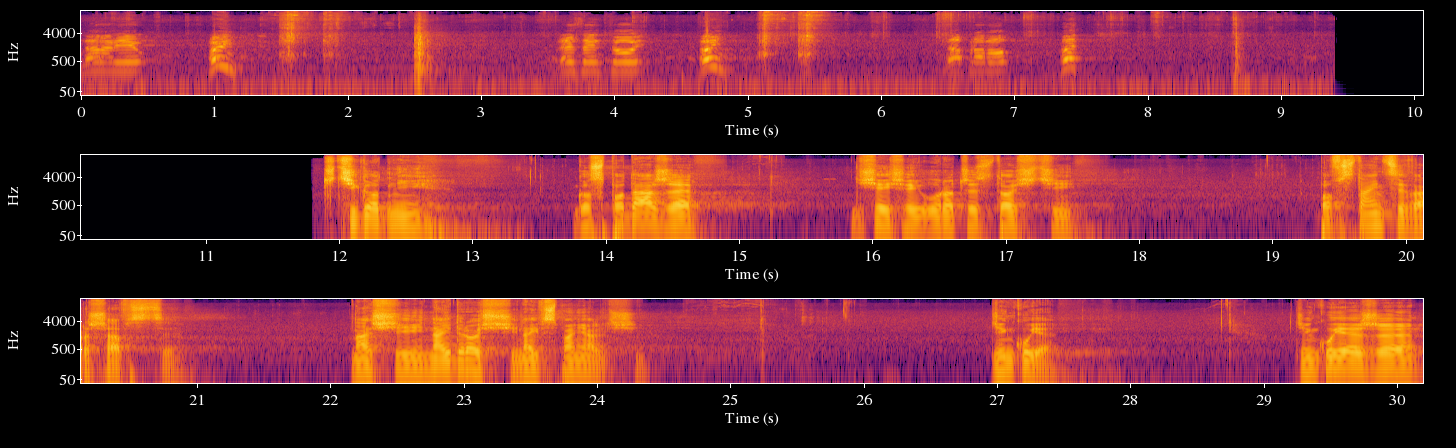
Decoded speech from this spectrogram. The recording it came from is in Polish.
Na ramię. Hej! Prezentuj. Hej! Na prawo. Hej! Czcigodni gospodarze dzisiejszej uroczystości, powstańcy warszawscy, nasi najdrożsi, najwspanialsi. Dziękuję. Dziękuję, że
